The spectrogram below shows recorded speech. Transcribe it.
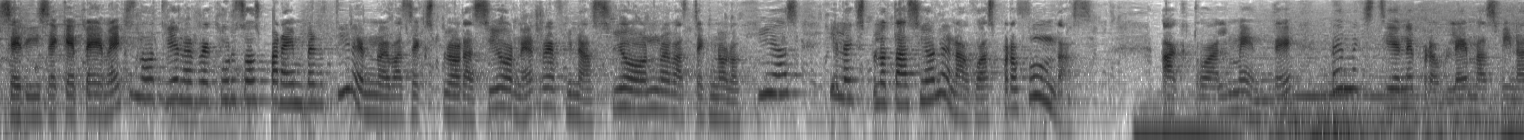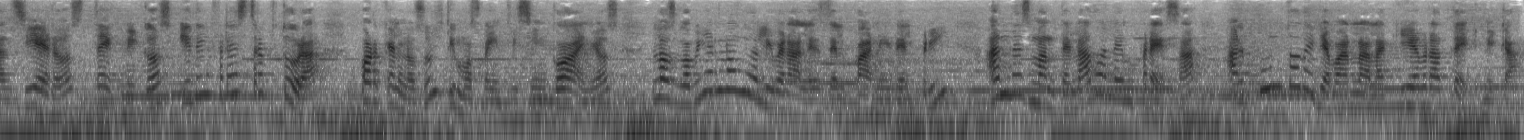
Se dice que Pemex no tiene recursos para invertir en nuevas exploraciones, refinación, nuevas tecnologías y la explotación en aguas profundas. Actualmente, Pemex tiene problemas financieros, técnicos y de infraestructura porque en los últimos 25 años los gobiernos neoliberales del PAN y del PRI han desmantelado a la empresa al punto de llevarla a la quiebra técnica.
